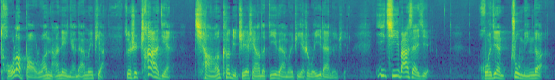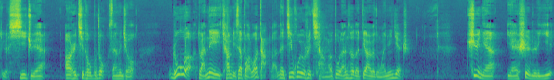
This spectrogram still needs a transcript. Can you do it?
投了保罗拿那年的 MVP 啊，所以是差点抢了科比职业生涯的第一个 MVP，也是唯一的 MVP。一七一八赛季，火箭著名的这个西决二十七投不中三分球，如果对吧那一场比赛保罗打了，那几乎又是抢了杜兰特的第二个总冠军戒指。去年也是离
